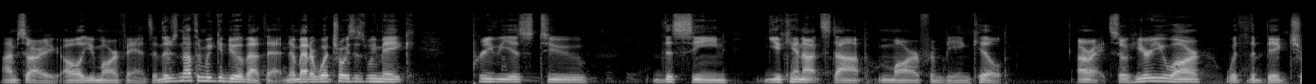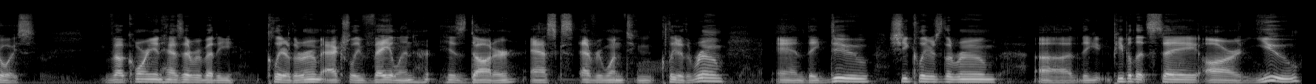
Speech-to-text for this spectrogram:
I'm sorry, all you Marr fans, and there's nothing we can do about that. No matter what choices we make previous to this scene, you cannot stop Marr from being killed. All right, so here you are with the big choice. Valkorion has everybody clear the room. Actually, Vaylin, his daughter, asks everyone to clear the room, and they do. She clears the room. Uh, the people that stay are you,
